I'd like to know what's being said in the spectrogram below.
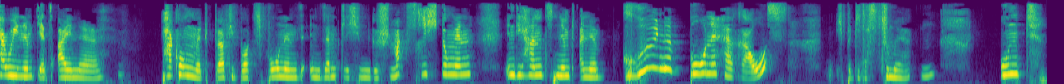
Harry nimmt jetzt eine Packung mit Bertie Botts Bohnen in sämtlichen Geschmacksrichtungen in die Hand, nimmt eine grüne Bohne heraus, ich bitte das zu merken, und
